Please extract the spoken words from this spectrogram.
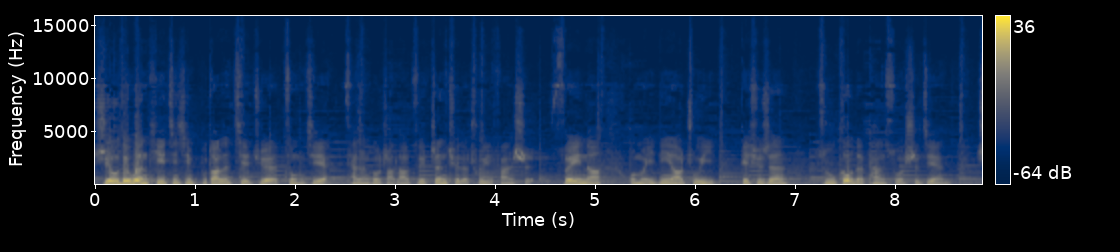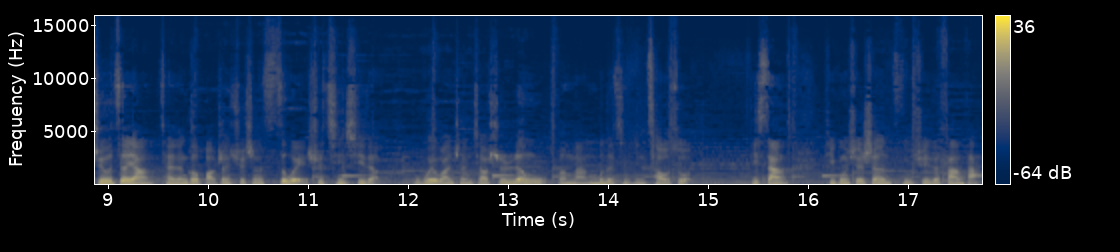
只有对问题进行不断的解决总结，才能够找到最正确的处理方式。所以呢，我们一定要注意给学生。足够的探索时间，只有这样才能够保证学生的思维是清晰的，不会完成教师任务而盲目的进行操作。第三，提供学生自主学习的方法。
